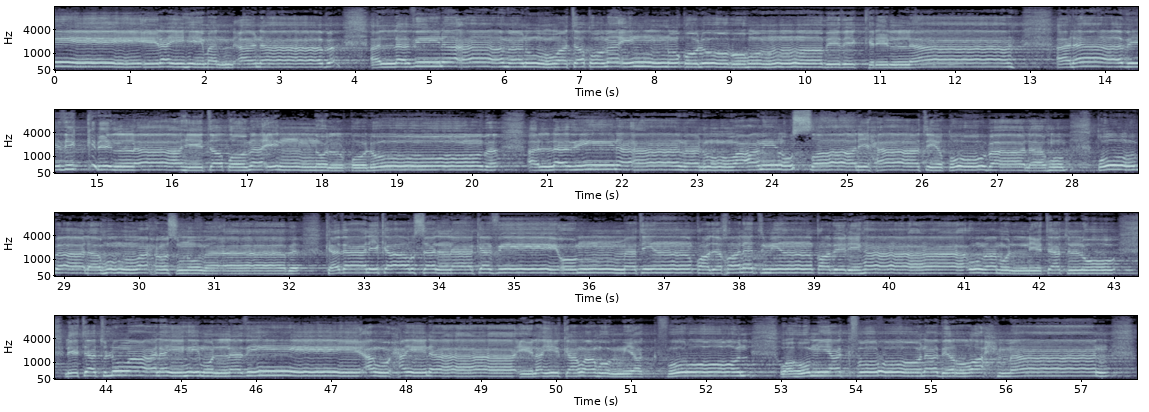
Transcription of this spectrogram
من أناب الذين آمنوا وتطمئن قلوبهم بذكر الله. ألا بذكر الله تطمئن القلوب. الذين آمنوا وعملوا الصالحات طوبى لهم طوبى لهم وحسن مآب. كذلك أرسلناك في أمة قد خلت من قبلها أمم لتتلو لتتلو عليهم الذي أوحينا إليك وهم يكفرون وهم يكفرون بالرحمن.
